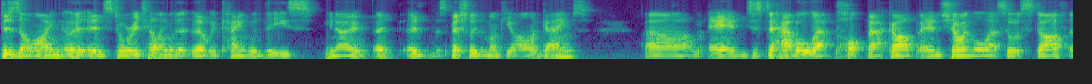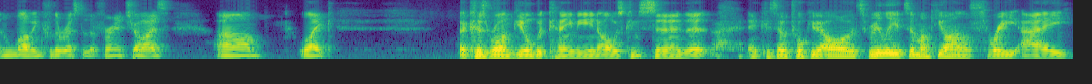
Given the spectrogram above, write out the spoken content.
design and storytelling that, that came with these, you know, uh, uh, especially the Monkey Island games. Um, and just to have all that pop back up and showing all that sort of stuff and loving for the rest of the franchise. Um, like, because Ron Gilbert came in, I was concerned that, and because they were talking about, oh, it's really, it's a Monkey Island 3A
